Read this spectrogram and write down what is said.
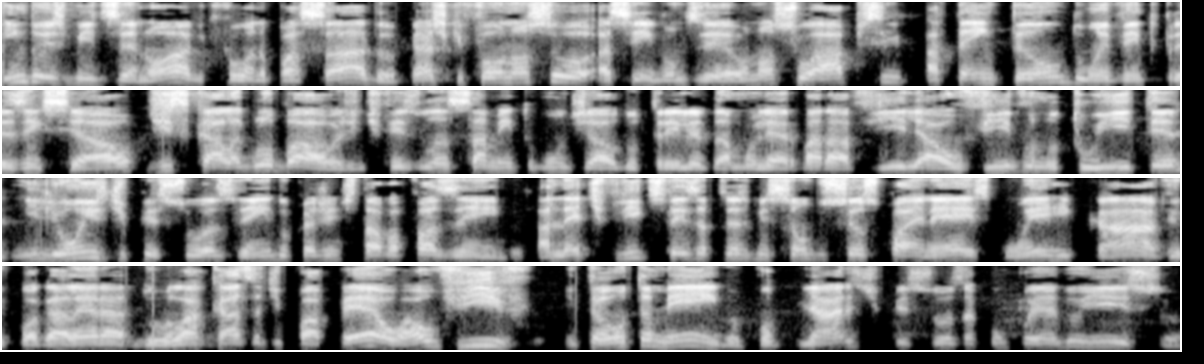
em 2019, que foi o ano passado, eu acho que foi o nosso, assim, vamos dizer, o nosso ápice até então de um evento presencial de escala global. A gente fez o lançamento mundial do trailer da Mulher Maravilha ao vivo no Twitter, milhões de pessoas vendo o que a gente estava fazendo. A Netflix fez a transmissão dos seus painéis com o Henry Cavill, com a galera do La Casa de Papel, ao vivo. Então, também, milhares de pessoas acompanhando isso.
